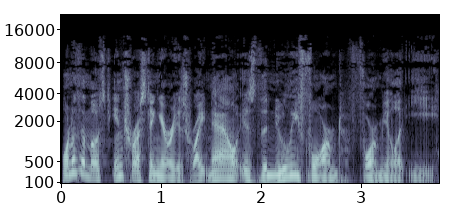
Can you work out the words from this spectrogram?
One of the most interesting areas right now is the newly formed Formula E.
